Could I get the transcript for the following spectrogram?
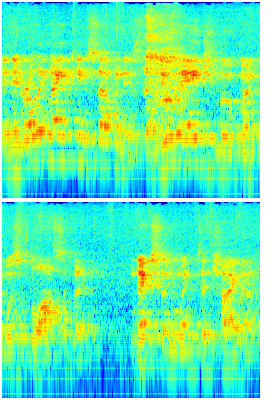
In the early 1970s, the New Age movement was blossoming. Nixon went to China.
